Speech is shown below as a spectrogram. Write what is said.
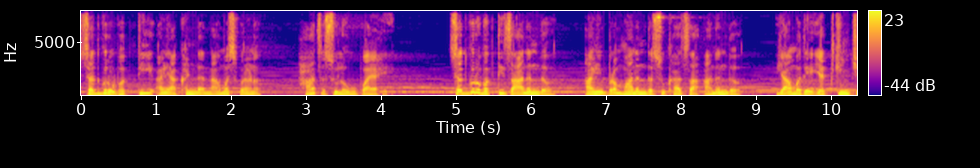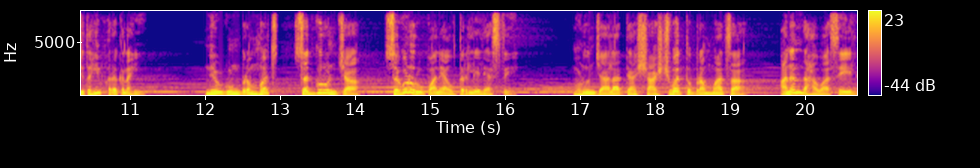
सद्गुरू भक्ती आणि अखंड नामस्मरण हाच सुलभ उपाय आहे. सद्गुरू भक्तीचा आनंद आणि ब्रह्मानंद सुखाचा आनंद यामध्ये यत्किंचितही फरक नाही. निर्गुण ब्रह्मच सद्गुरूंच्या सगुण रूपाने अवतरलेले असते. म्हणून ज्याला त्या शाश्वत ब्रह्माचा आनंद हवा असेल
